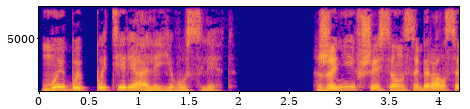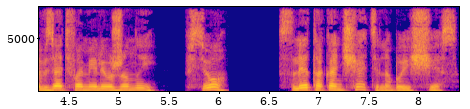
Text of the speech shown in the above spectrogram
мы бы потеряли его след. Женившись, он собирался взять фамилию жены. Все, след окончательно бы исчез.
